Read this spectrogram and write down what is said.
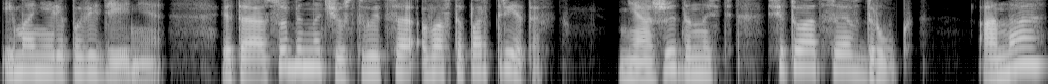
и манере поведения. Это особенно чувствуется в автопортретах – Неожиданность, ситуация вдруг. Она,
